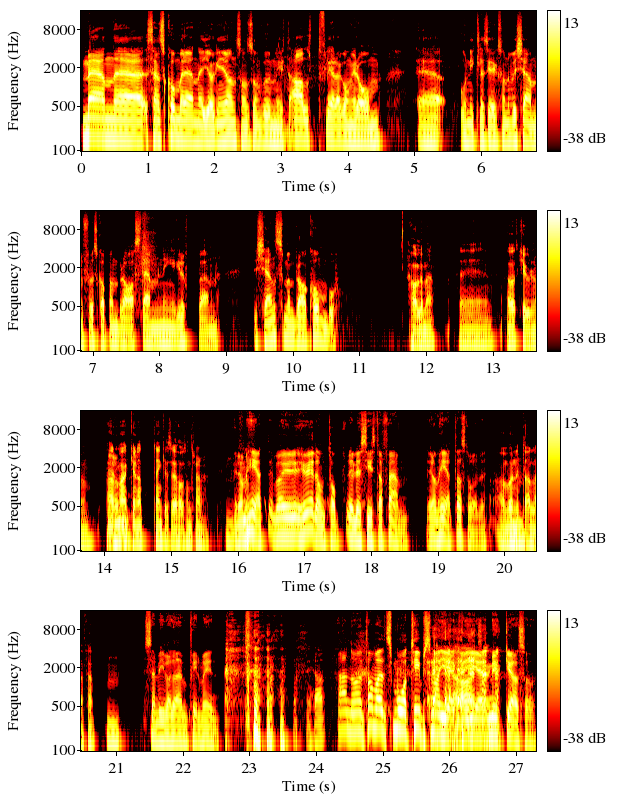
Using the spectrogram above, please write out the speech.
Men eh, sen så kommer en Jörgen Jönsson som vunnit allt flera gånger om. Eh, och Niklas Eriksson är väl känd för att skapa en bra stämning i gruppen. Det känns som en bra kombo. Jag håller med. Eh, det har varit kul. Hade de- man kunnat tänka sig att ha som tränare. Är de het, hur är de topp, eller sista fem? Är de hetast då eller? Han har vunnit Mm. alla fem. Sen vi var där och filmade in. Ja. Ja, fan vad små tips man ger kan Ja, ge mycket alltså.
